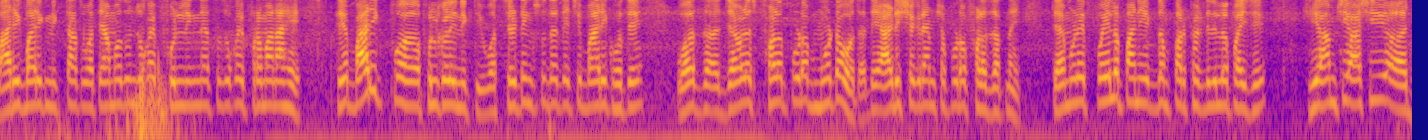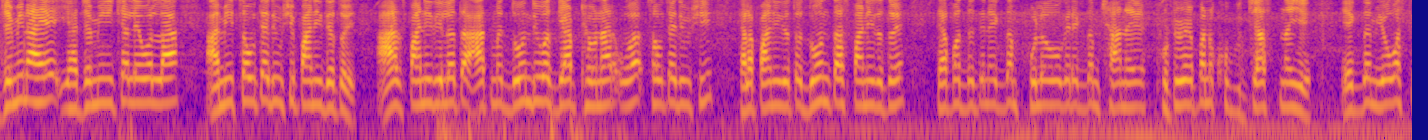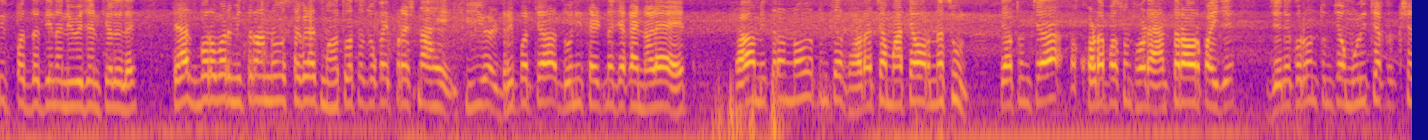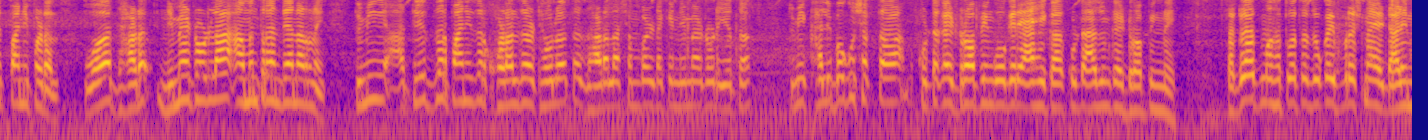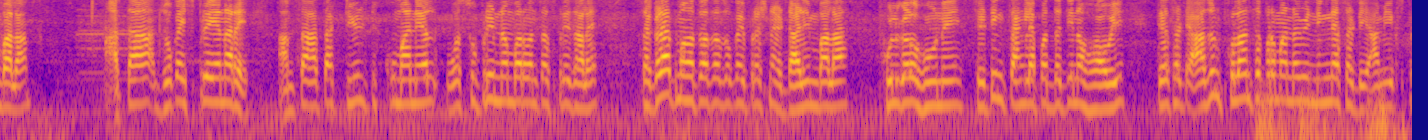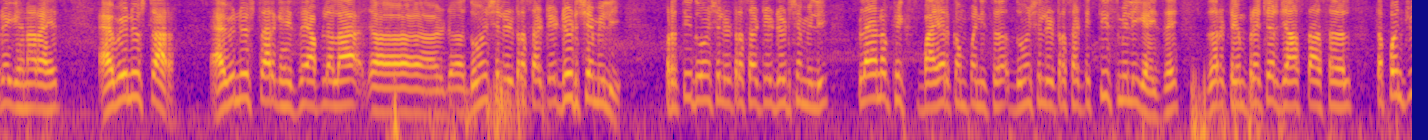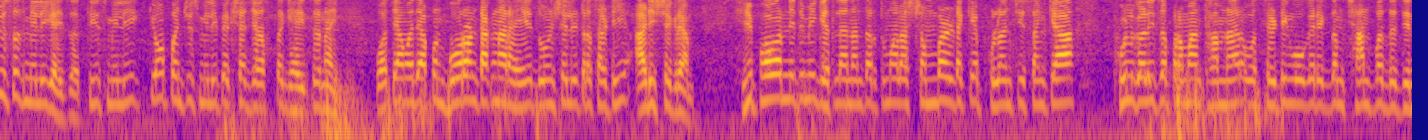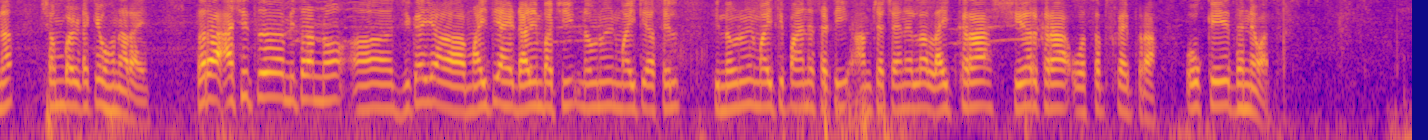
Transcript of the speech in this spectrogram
बारीक बारीक निघतात व त्यामधून जो काही फुल निघण्याचं जो काही प्रमाण आहे ते बारीक फ- फुलकळी निघते व सेटिंगसुद्धा त्याची बारीक होते व ज- ज्यावेळेस फळ पुढं मोठं होतं ते अडीचशे ग्रॅमच्या पुढं फळ जात नाही. त्यामुळे पहिलं पाणी एकदम परफेक्ट दिलं पाहिजे. ही आमची अशी जमीन आहे. ह्या जमिनीच्या लेवलला आम्ही चौथ्या दिवशी पाणी देतोय. आज पाणी दिलं तर आतमध्ये दोन दिवस गॅप ठेवणार व चौथ्या दिवशी ह्याला पाणी देतो दोन तास पाणी देतोय. त्या पद्धतीने एकदम फुलं वगैरे एकदम छान आहे. फुटवेळ पण खूप जास्त नाही आहे एकदम व्यवस्थित पद्धतीनं नियोजन केलेलं आहे. त्याचबरोबर मित्रांनो सगळ्यात महत्त्वाचा जो काही प्रश्न आहे ही ड्रिपरच्या दोन्ही साईडनं ज्या काही नळ्या आहेत ह्या मित्रांनो तुमच्या झाडाच्या माथ्यावर नसून त्या तुमच्या खोडापासून थोड्या अंतरावर पाहिजे जेणेकरून तुमच्या मुळीच्या कक्षेत पाणी पडल व झाड निमॅटोडला आमंत्रण देणार नाही. तुम्ही तेच जर पाणी जर खोडाला जर ठेवलं तर झाडाला शंभर टक्के निमॅटोड येतं. तुम्ही खाली बघू शकता कुठं काही ड्रॉपिंग वगैरे आहे का कुठं अजून काही ड्रॉपिंग नाही. सगळ्यात महत्त्वाचा जो काही प्रश्न आहे डाळिंबाला आता जो काही स्प्रे येणार आहे आमचा आता टिल्ट कुमानेल व सुप्रीम नंबर वनचा स्प्रे झाला आहे सगळ्यात महत्त्वाचा जो काही प्रश्न आहे डाळिंबाला फुलगळ होऊ नये सेटिंग चांगल्या पद्धतीनं व्हावी. त्यासाठी अजून फुलांचं प्रमाण नवीन निघण्यासाठी आम्ही एक स्प्रे घेणार आहेत. ॲव्हेन्यू स्टार ॲव्हेन्यू स्टार घ्यायचं आहे आपल्याला ड- दोनशे लिटरसाठी दीडशे मिली. प्रति दोनशे लिटरसाठी दीडशे मिली. प्लॅन फिक्स बायर कंपनीचं दोनशे लिटरसाठी तीस मिली घ्यायचं आहे जर टेम्परेचर जास्त असेल तर पंचवीसच मिली घ्यायचं. तीस मिली किंवा पंचवीस मिलीपेक्षा जास्त घ्यायचं नाही. व त्यामध्ये आपण बोरॉन टाकणार आहे दोनशे लिटरसाठी अडीचशे ग्रॅम. ही फवारणी तुम्ही घेतल्यानंतर तुम्हाला शंभर टक्के फुलांची संख्या फुलगळीचं प्रमाण थांबणार व सेटिंग वगैरे एकदम छान पद्धतीनं शंभर टक्के होणार आहे. तर अशीच मित्रांनो जी काही माहिती आहे डाळिंबाची नवनवीन माहिती असेल ती नवनवीन माहिती पाहण्यासाठी आमच्या चॅनलला लाईक करा शेअर करा व सबस्क्राईब करा. ओके धन्यवाद.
